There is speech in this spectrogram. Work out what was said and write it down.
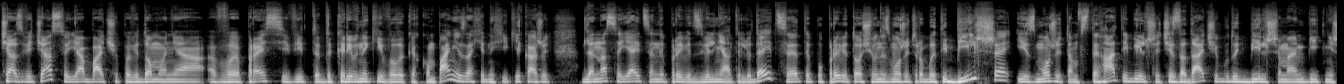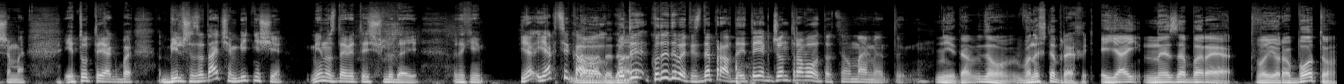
час від часу я бачу повідомлення в пресі від д- керівників великих компаній західних, які кажуть, для нас AI – це не привід звільняти людей, це типу привід того, що вони зможуть робити більше і зможуть там встигати більше, чи задачі будуть більшими, амбітнішими. І тут якби більше задач, амбітніші, мінус 9 тисяч людей. Такі. Я- Як цікаво, Да, да, да. куди, куди дивитись? Де правда? І ти як Джон Траволта в цьому мемі. Ти- Ні, там, ну, вони ж не брешуть. AI не забере твою роботу,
